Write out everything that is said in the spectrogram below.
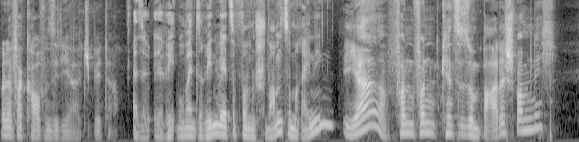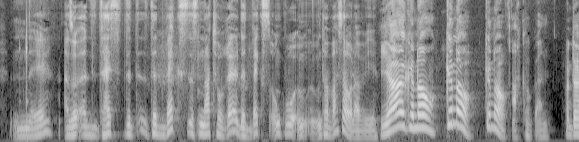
und dann verkaufen sie die halt später. Also, Moment, reden wir jetzt vom Schwamm zum Reinigen? Ja, von, von, kennst du so einen Badeschwamm nicht? Nee, also äh, das heißt, das, das wächst, ist naturell, das wächst irgendwo unter Wasser oder wie? Ja, genau, genau, genau. Ach, guck an. Und da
